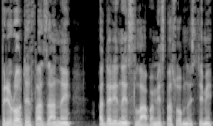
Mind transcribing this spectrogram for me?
природы фазаны одарены слабыми способностями.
